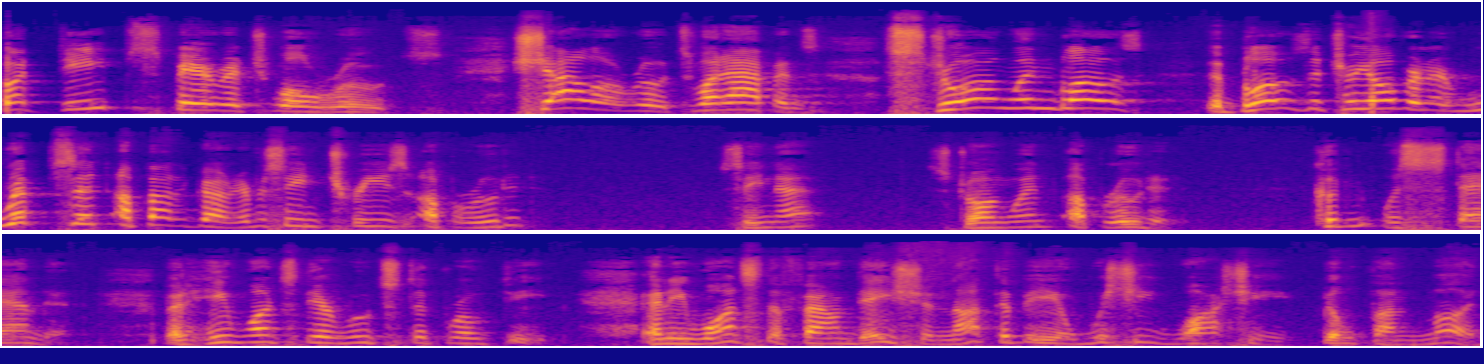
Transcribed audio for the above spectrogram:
but deep spiritual roots. Shallow roots, what happens? Strong wind blows, it blows the tree over and it rips it up out of the ground. Ever seen trees uprooted? Seen that? Strong wind, uprooted. Couldn't withstand it. But he wants their roots to grow deep. And he wants the foundation not to be a wishy washy built on mud,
